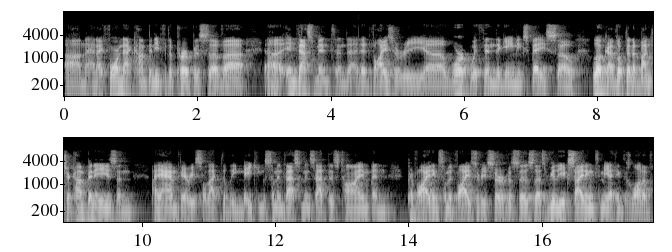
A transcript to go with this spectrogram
um, and I formed that company for the purpose of uh, uh, investment and, and advisory work within the gaming space. So, look, I've looked at a bunch of companies and I am very selectively making some investments at this time and providing some advisory services. So that's really exciting to me. I think there's a lot of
